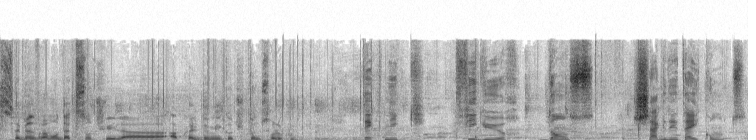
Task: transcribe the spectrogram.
Ce serait bien vraiment d'accentuer la- après le 2000 quand tu tombes sur le coude. Technique, figure, danse, chaque détail compte.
